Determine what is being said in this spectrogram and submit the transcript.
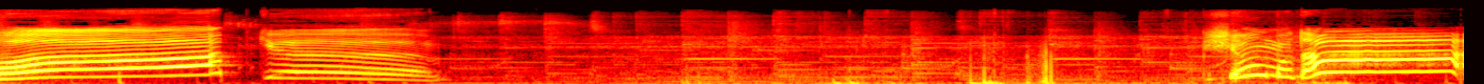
Hop güm. Bir şey olmadı. Aa!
